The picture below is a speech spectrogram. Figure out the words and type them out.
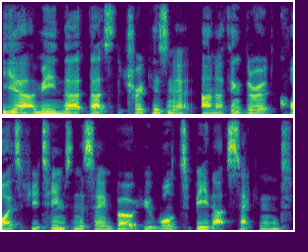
Yeah, I mean that that's the trick, isn't it? And I think there are quite a few teams in the same boat who want to be that second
